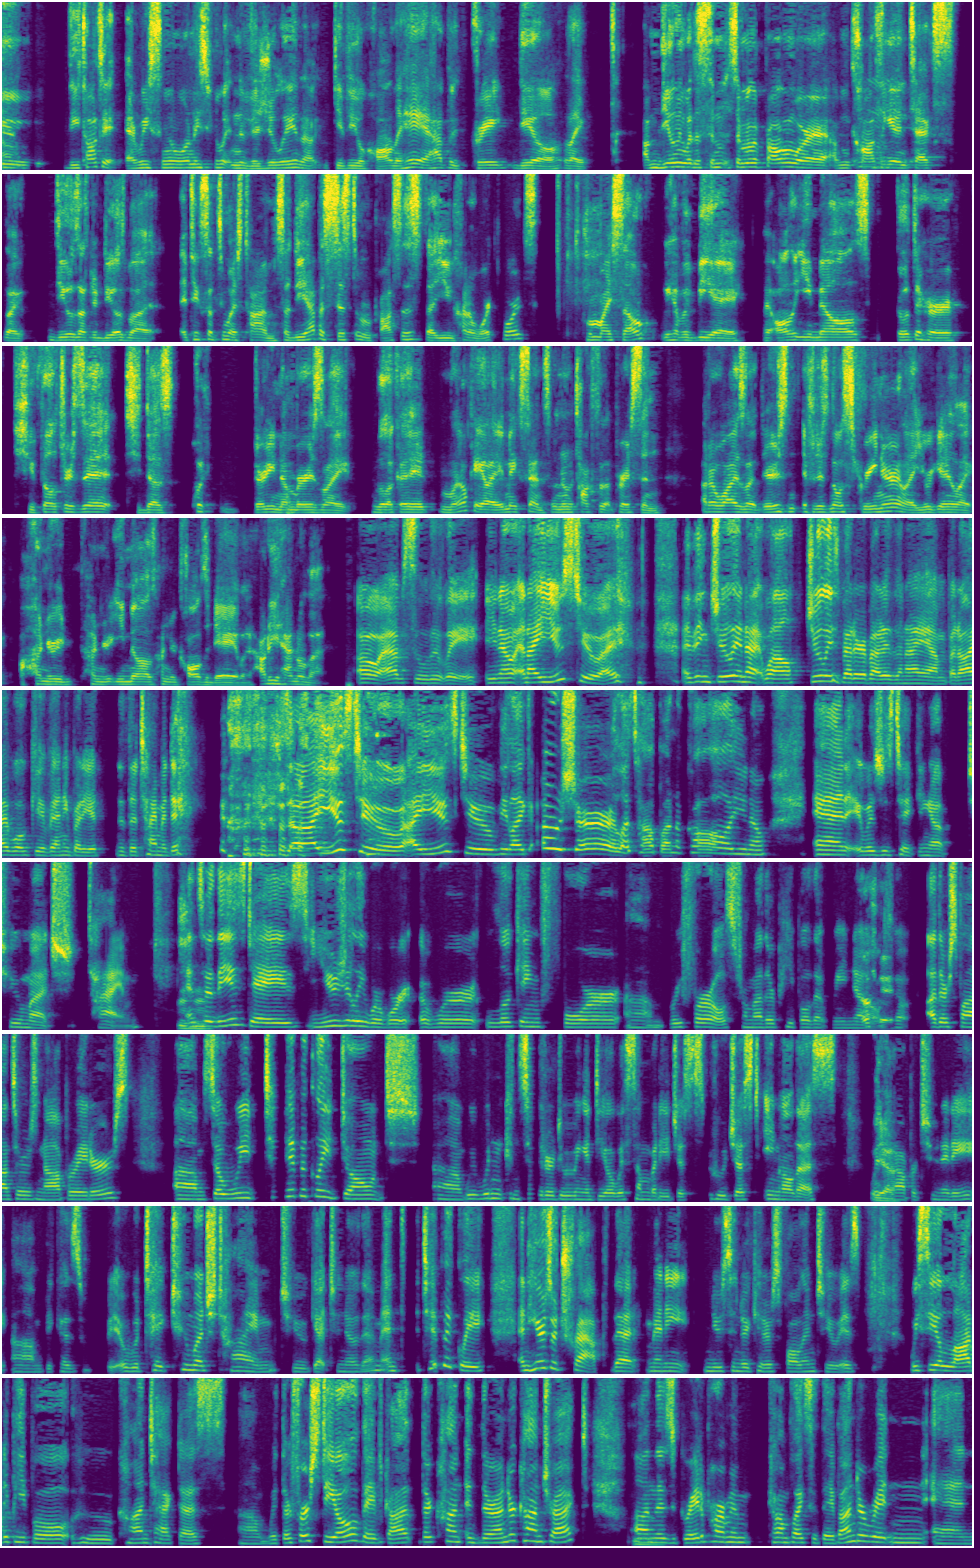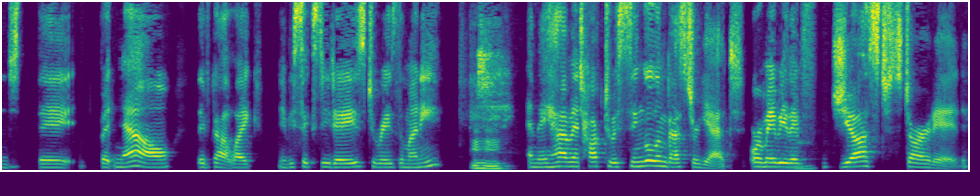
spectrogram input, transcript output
you mean talk well. to do you talk to every single one of these people individually and that give you a call like hey i have a great deal like i'm dealing with a sim- similar problem where i'm constantly mm-hmm. getting texts like deals after deals but it takes up too much time. So do you have a system and process that you kind of work towards? For myself we have a va like all the emails go to her she filters it she does quick dirty numbers like we look at it i'm like okay like, it makes sense and then we talk to that person Otherwise, like there's if there's no screener, like you're getting like 100, 100 emails, 100 calls a day. Like how do you handle that? Oh, absolutely. You know, and I used to. I I think Julie and I well, Julie's better about it than I am, but I will give anybody a, the time of day. so I used to, I used to be like, oh, sure, let's hop on a call, you know, and it was just taking up too much time. And Mhm. so these days, usually we're we're, we're looking for um, referrals from other people that we know, Okay. so other sponsors and operators. Um, so we typically don't, uh, we wouldn't consider doing a deal with somebody just who just emailed us with an opportunity um, because it would take too much time to get to know them. And typically, and here's a trap that many new syndicators fall into is we see a lot of people who contact us um, with their first deal. They've got their con- they're under contract on Mhm. this great apartment complex that they've underwritten, and they but now they've got like maybe 60 days to raise the money Mhm. and they haven't talked to a single investor yet, or maybe they've Mm-hmm. just started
